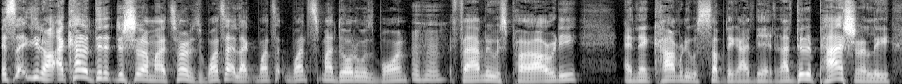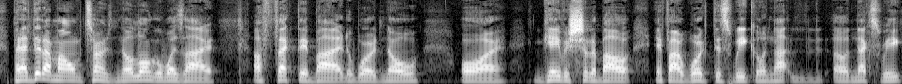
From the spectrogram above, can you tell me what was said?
It's like, you know I kind of did it this shit on my terms. Once I like once once my daughter was born, family was priority, and then comedy was something I did, and I did it passionately, but I did it on my own terms. No longer was I affected by the word no or gave a shit about if I worked this week or not or next week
